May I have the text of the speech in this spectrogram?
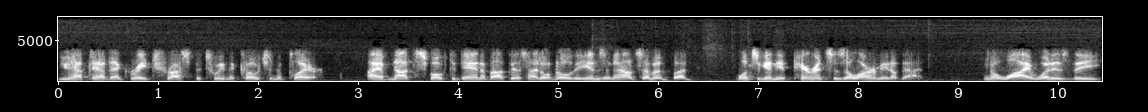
you have to have that great trust between the coach and the player. I have not spoke to Dan about this. I don't know the ins and outs of it, but once again, the appearance is alarming of that. You know why? What is the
